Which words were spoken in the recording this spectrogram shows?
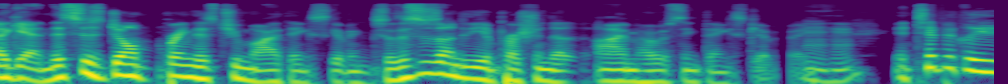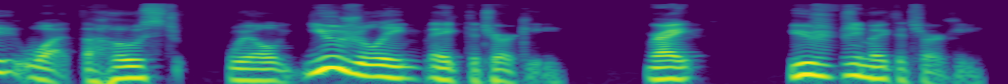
again, this is don't bring this to my Thanksgiving. So this is under the impression that I'm hosting Thanksgiving. Mhm. And typically, what the host will usually make the turkey, right? Usually make the turkey.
